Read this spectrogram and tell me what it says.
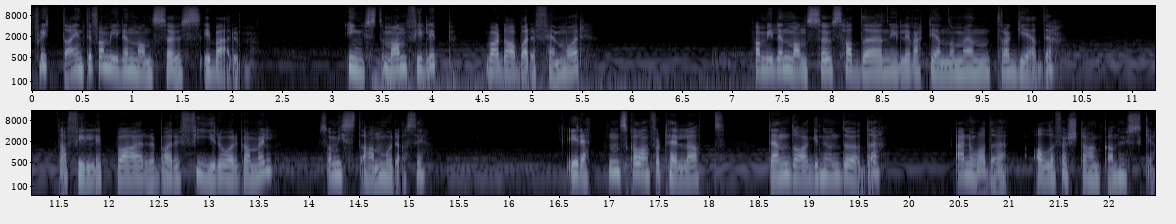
flytta inn til familien Manshaus i Bærum. Yngstemann Philip var da bare fem år. Familien Manshaus hadde nylig vært gjennom en tragedie. Da Philip var bare fire år gammel, så mista han mora si. I retten skal han fortelle at den dagen hun døde, er noe av det aller første han kan huske.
